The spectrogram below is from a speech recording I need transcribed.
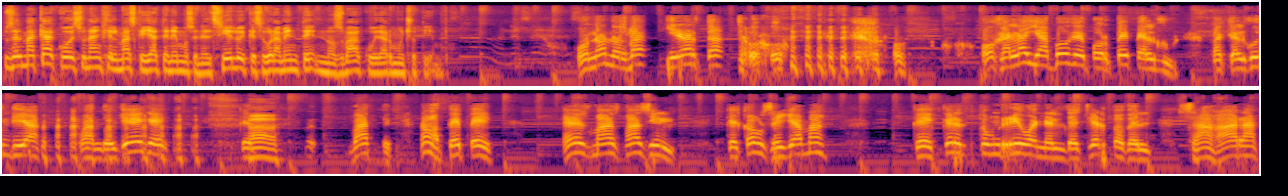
pues el macaco es un ángel más que ya tenemos en el cielo y que seguramente nos va a cuidar mucho tiempo. O no nos va a tirar tanto. O- ojalá y abogue por Pepe algún- para que algún día, cuando llegue, que Ah. bate. No, Pepe, es más fácil que ¿cómo se llama? Que crezca un río en el desierto del Sahara,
